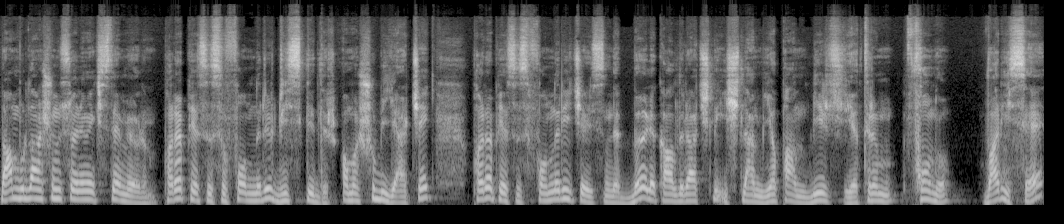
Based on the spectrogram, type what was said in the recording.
Ben buradan şunu söylemek istemiyorum. Para piyasası fonları risklidir. Ama şu bir gerçek. Para piyasası fonları içerisinde böyle kaldıraçlı işlem yapan bir yatırım fonu var ise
